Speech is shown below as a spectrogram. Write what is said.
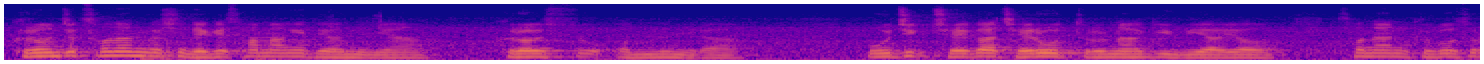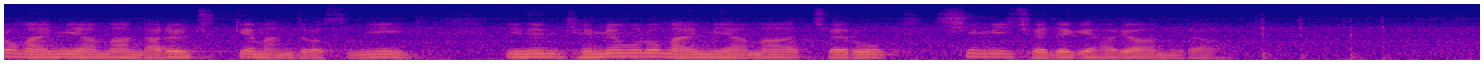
그런즉 선한 것이 내게 사망이 되었느냐? 그럴 수 없느니라. 오직 죄가 죄로 드러나기 위하여 선한 그것으로 말미암아 나를 죽게 만들었으니 이는 계명으로 말미암아 죄로 심히 죄되게 하려 함이라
